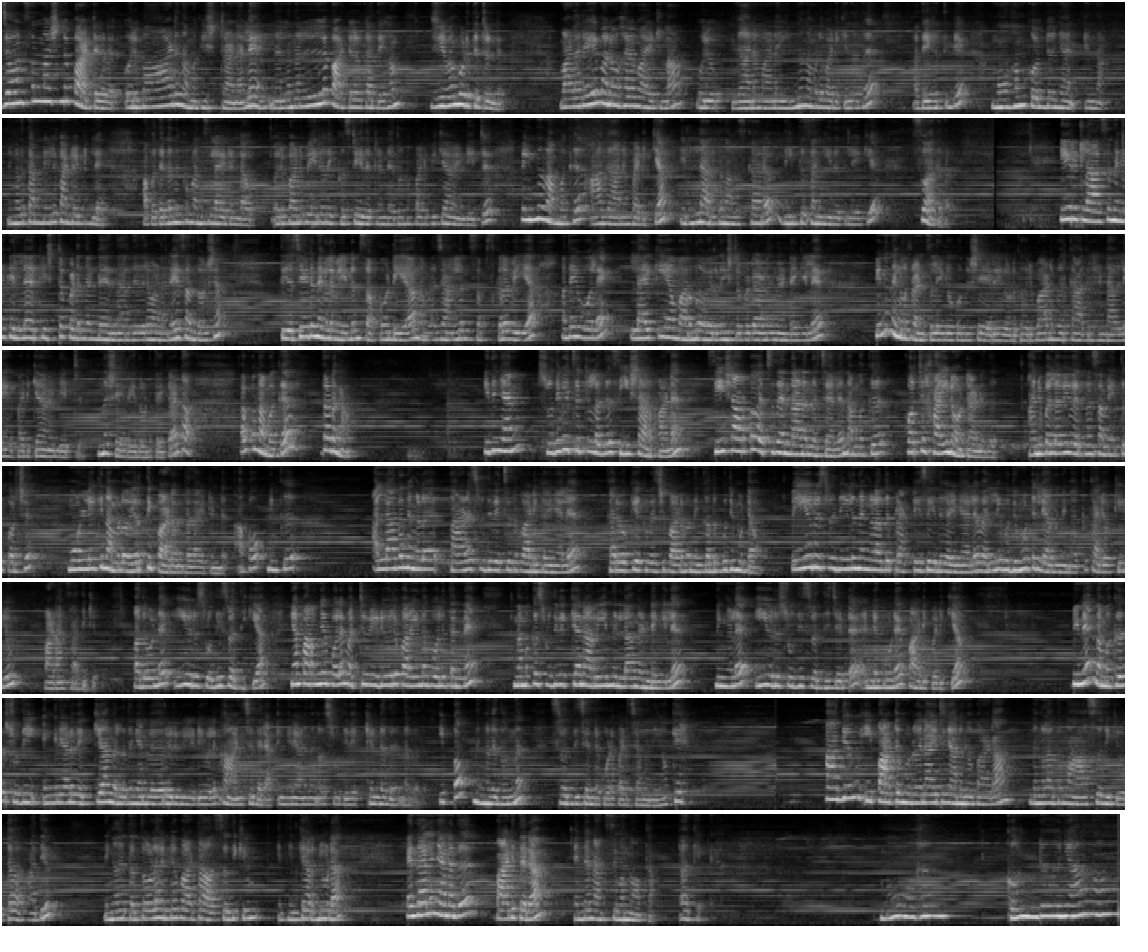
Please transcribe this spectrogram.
Johnson മാഷിന്റെ പാട്ടുകൾ ഒരുപാട് നമുക്ക് ഇഷ്ടമാണ് അല്ലേ? നല്ല നല്ല പാട്ടുകൾക്ക് അദ്ദേഹം ജീവൻ കൊടുത്തിട്ടുണ്ട്. വളരെ മനോഹരമായിട്ടുള്ള ഒരു ഗാനമാണ് ഇന്ന് നമ്മൾ പഠിക്കുന്നത് അദ്ദേഹത്തിന്റെ മോഹം കൊണ്ടു ഞാൻ എന്ന. നിങ്ങൾ തമിഴിൽ കണ്ടിട്ടില്ലേ? അപ്പോൾ തന്നെ നിങ്ങൾക്ക് മനസ്സിലായിട്ടുണ്ടാവും. ഒരുപാട് പേര് റിക്വസ്റ്റ് ചെയ്തിട്ടുണ്ട് ഇതൊന്ന് പഠിപ്പിക്കാൻ വേണ്ടിയിട്ട്. അപ്പോൾ ഇന്ന് നമുക്ക് ആ ഗാനം പഠിക്കാം. എല്ലാവർക്കും നമസ്കാരം. ദീപ്ത സംഗീതത്തിലേക്ക് സ്വാഗതം. ഈ ഒരു ക്ലാസ് നിങ്ങൾക്ക് എല്ലാവർക്കും ഇഷ്ടപ്പെടുന്നുണ്ട് എന്നറിഞ്ഞതിൽ വളരെ സന്തോഷം. തീർച്ചയായിട്ടും നിങ്ങൾ വീണ്ടും സപ്പോർട്ട് ചെയ്യുക നമ്മുടെ ചാനൽ സബ്സ്ക്രൈബ് ചെയ്യുക. അതേപോലെ ലൈക്ക് ചെയ്യാൻ മറന്നു പോകരുത് ഇഷ്ടപ്പെടുകയാണെന്നുണ്ടെങ്കിൽ. പിന്നെ നിങ്ങൾ ഫ്രണ്ട്സിലേക്കൊക്കെ ഒന്ന് ഷെയർ ചെയ്ത് കൊടുക്കുക. ഒരുപാട് പേർക്ക് ആഗ്രഹം ഉണ്ടാവില്ലേ? പഠിക്കാൻ വേണ്ടിയിട്ട് ഒന്ന് ഷെയർ ചെയ്ത് കൊടുത്തേക്കാം കേട്ടോ. അപ്പോൾ നമുക്ക് തുടങ്ങാം. ഇത് ഞാൻ ശ്രുതി വെച്ചിട്ടുള്ളത് സി ഷാർപ്പാണ് സി ഷാർപ്പ് വെച്ചത് എന്താണെന്ന് വെച്ചാൽ നമുക്ക് കുറച്ച് ഹൈ നോട്ടാണിത് അനുപല്ലവി വരുന്ന സമയത്ത് കുറച്ച് മുകളിലേക്ക് നമ്മൾ ഉയർത്തി പാടേണ്ടതായിട്ടുണ്ട് അപ്പോൾ നിങ്ങൾക്ക് അല്ലാതെ നിങ്ങൾ താഴെ ശ്രുതി വെച്ചത് പാടിക്കഴിഞ്ഞാൽ കരോക്കിയൊക്കെ വെച്ച് പാടുമ്പോൾ നിങ്ങൾക്ക് അത് ബുദ്ധിമുട്ടാവും. അപ്പോൾ ഈ ഒരു ശ്രുതിയിൽ നിങ്ങളത് പ്രാക്ടീസ് ചെയ്ത് കഴിഞ്ഞാൽ വലിയ ബുദ്ധിമുട്ടില്ലാതെ നിങ്ങൾക്ക് കരോക്കിയിലും പാടാൻ സാധിക്കും. അതുകൊണ്ട് ഈ ഒരു ശ്രുതി ശ്രദ്ധിക്കുക. ഞാൻ പറഞ്ഞ പോലെ മറ്റു വീഡിയോയിൽ പറയുന്ന പോലെ തന്നെ നമുക്ക് ശ്രുതി വെക്കാൻ അറിയുന്നില്ല എന്നുണ്ടെങ്കിൽ നിങ്ങൾ ഈ ഒരു ശ്രുതി ശ്രദ്ധിച്ചിട്ട് എന്റെ കൂടെ പാടി പഠിക്കുക. പിന്നെ നമുക്ക് ശ്രുതി എങ്ങനെയാണ് വെക്കുക എന്നുള്ളത് ഞാൻ വേറൊരു വീഡിയോയിൽ കാണിച്ചു തരാം. എങ്ങനെയാണ് നിങ്ങൾ ശ്രുതി വെക്കേണ്ടത് എന്നുള്ളത്. ഇപ്പം നിങ്ങളിതൊന്ന് ശ്രദ്ധിച്ച് എന്റെ കൂടെ പഠിച്ചാൽ മതി ഓക്കെ? ആദ്യം ഈ പാട്ട് മുഴുവനായിട്ട് ഞാനൊന്ന് പാടാം. നിങ്ങളതൊന്ന് ആസ്വദിക്കൂ കേട്ടോ. ആദ്യം നിങ്ങൾ എത്രത്തോളം എന്റെ പാട്ട് ആസ്വദിക്കും എന്ന് എനിക്ക് അറിഞ്ഞൂടാ. എന്നാലും ഞാനത് പാടിത്തരാം. എന്റെ മാക്സിമം നോക്കാം. ഓക്കെ. മോഹം കൊണ്ടു ഞാൻ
